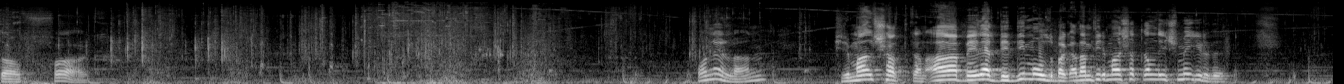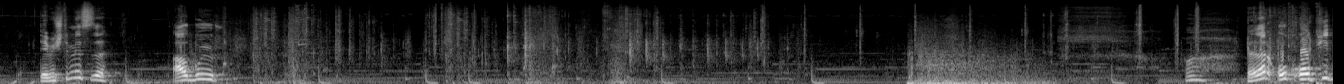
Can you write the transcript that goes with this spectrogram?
The fuck? O ne lan? Primal shotgun. Aa beyler dediğim oldu bak adam primal shotgunla içime girdi. Demiştim ya size. Al buyur. Ah, Beyler ok OP değil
